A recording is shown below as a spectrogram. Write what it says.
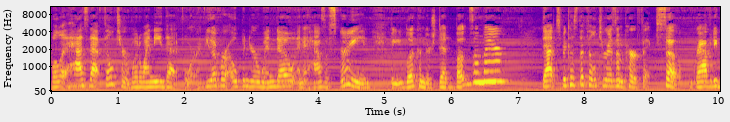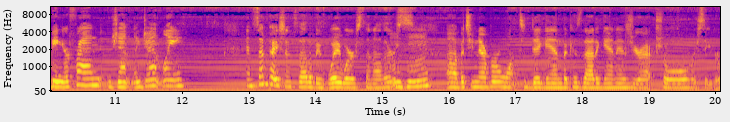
well, it has that filter. What do I need that for? Have you ever opened your window and it has a screen, but you look and there's dead bugs on there? That's because the filter isn't perfect. So, gravity being your friend, gently, gently. In some patients, that'll be way worse than others. Mm-hmm. Uh, but you never want to dig in because that, again, is your actual receiver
